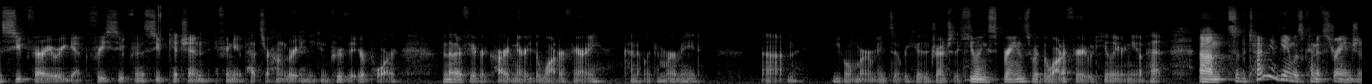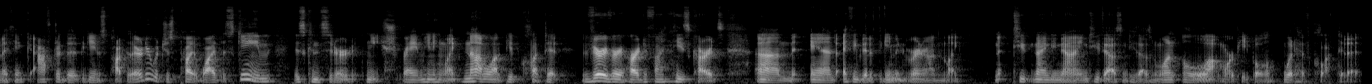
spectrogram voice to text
the soup fairy where you get free soup from the soup kitchen if your Neopets are hungry and you can prove that you're poor. Another favorite card, Neri the water fairy, kind of like a mermaid. Um, evil mermaids over here, the drench of the healing springs where the water fairy would heal your Neopet. Um, so the timing of the game was kind of strange, and I think after the, the game's popularity, which is probably why this game is considered niche, right? Meaning like not a lot of people collect it. Very, very hard to find these cards. Um, and I think that if the game had been around like 99, 2000, 2001, a lot more people would have collected it.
